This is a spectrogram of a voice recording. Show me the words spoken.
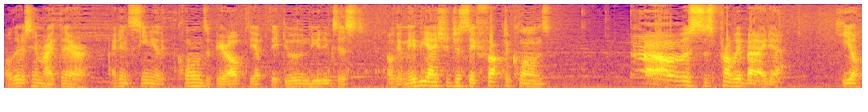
Oh, there's him right there. I didn't see any of the clones appear. Oh, yep, they do indeed exist. Okay, maybe I should just say fuck the clones. Oh, this is probably a bad idea. Heal.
